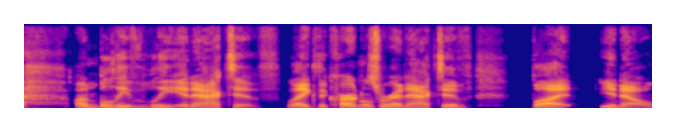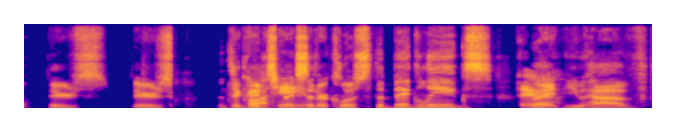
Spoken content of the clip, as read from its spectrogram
unbelievably inactive. Like the Cardinals were inactive, but you know, there's there's It's a good team. prospects that are close to the big leagues. Yeah. Right. You have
